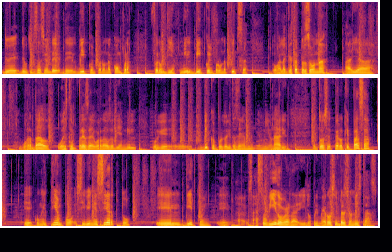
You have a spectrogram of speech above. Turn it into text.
de, utilización del Bitcoin para una compra fueron 10.000 Bitcoin por una pizza. Ojalá que esta persona haya guardado, o esta empresa haya guardado esos 10.000 porque, eh, Bitcoin, porque ahorita serían millonarios. Entonces, pero ¿qué pasa eh, con el tiempo? Si bien es cierto, el Bitcoin eh, ha subido, ¿verdad? Y los primeros inversionistas,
